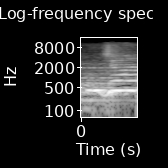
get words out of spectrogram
Just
